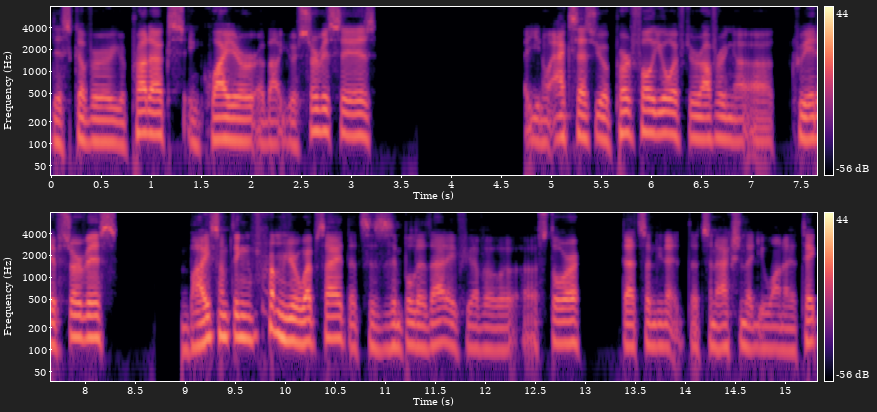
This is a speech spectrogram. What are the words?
discover your products, inquire about your services, you know, access your portfolio if you're offering a, a creative service, buy something from your website. That's as simple as that. If you have a, a store, that's something that that's an action that you want to take,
